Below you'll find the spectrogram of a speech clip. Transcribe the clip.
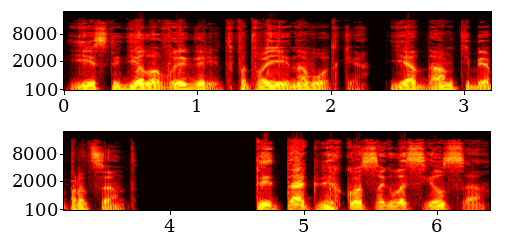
Если дело выгорит по твоей наводке, я дам тебе процент. Ты так легко согласился,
